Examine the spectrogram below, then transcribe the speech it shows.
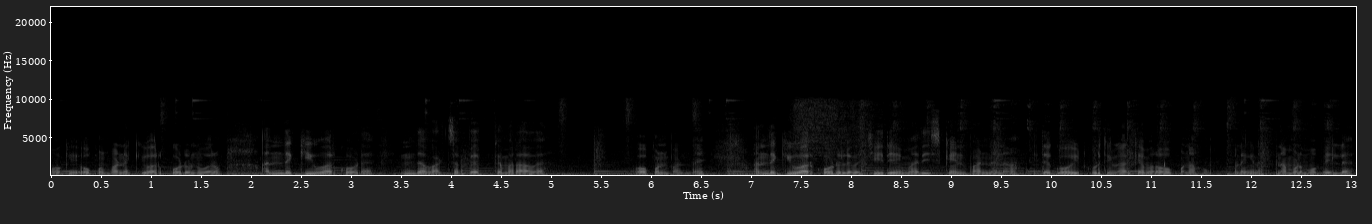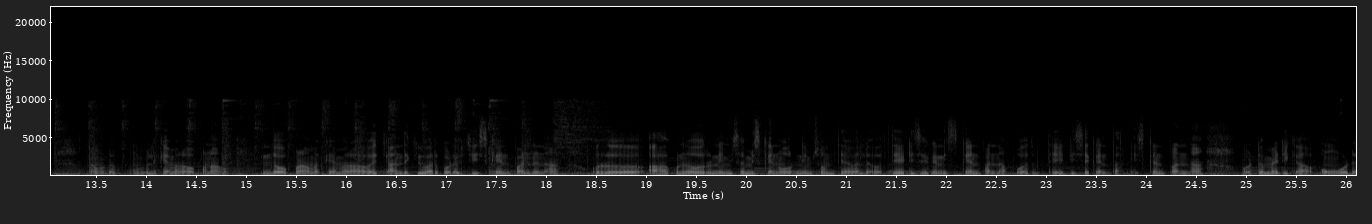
ஓகே ஓப்பன் பண்ண கியூஆர் கோடு ஒன்று வரும். அந்த கியூஆர் கோடை இந்த வாட்ஸ்அப் வெப் கேமராவை ஓப்பன் பண்ணு. அந்த கியூஆர் கோடில் வச்சு இதே மாதிரி ஸ்கேன் பண்ணுனா இதை கோயிட் கொடுத்தீங்களா கேமரா ஓப்பன் ஆகும். இல்லைங்கன்னா நம்மளோட மொபைலில் நம்மளோட மொபைலில் கேமரா ஓப்பன் ஆகும். இந்த ஓப்பன் ஆகும் கேமரா வச்சு அந்த கியூஆர் கோடை வச்சு ஸ்கேன் பண்ணுனா ஒரு ஆகக்கூடாது ஒரு நிமிஷம் ஸ்கேன் ஒரு நிமிஷமும் தேவையில்லை. ஒரு தேர்ட்டி செகண்ட் ஸ்கேன் பண்ணால் போதும். தேர்ட்டி செகண்ட் தான். ஸ்கேன் பண்ணால் ஆட்டோமேட்டிக்காக உங்களோட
